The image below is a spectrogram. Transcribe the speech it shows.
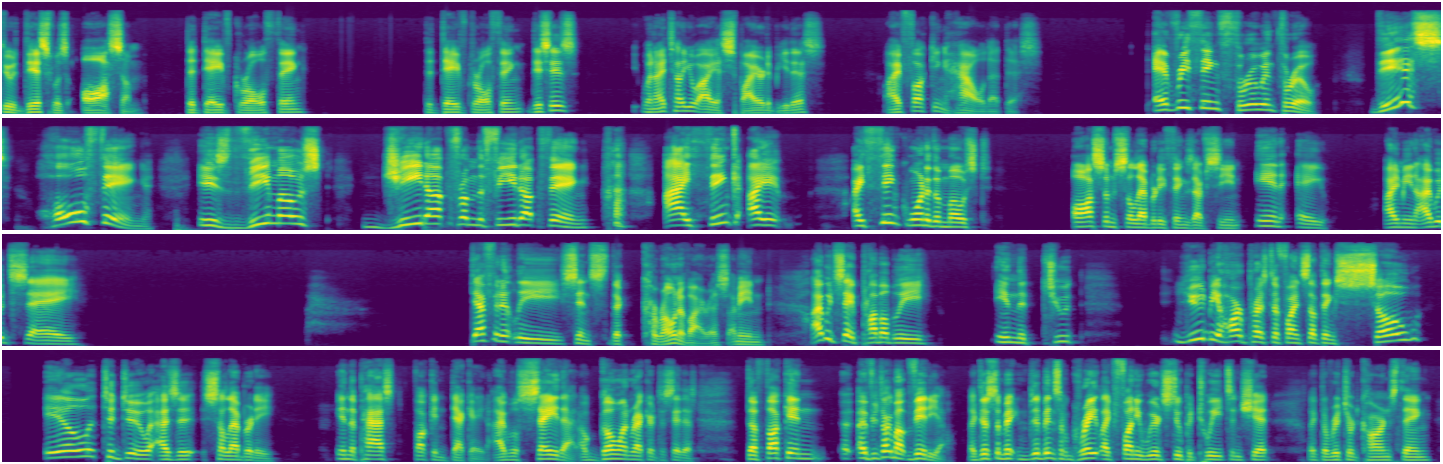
Dude, this was awesome. The Dave Grohl thing. The Dave Grohl thing. This is when I tell you I aspire to be this, I fucking howled at this. Everything through and through. This whole thing is the most G'd up from the feed up thing. I think I I think one of the most awesome celebrity things I've seen in a I mean, I would say definitely since the coronavirus. I mean, I would say probably in the two you'd be hard pressed to find something so ill to do as a celebrity in the past fucking decade. I will say that. I'll go on record to say this. The fucking uh, if you're talking about video, like there's some there've been some great like funny weird stupid tweets and shit, like the Richard Carnes thing,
